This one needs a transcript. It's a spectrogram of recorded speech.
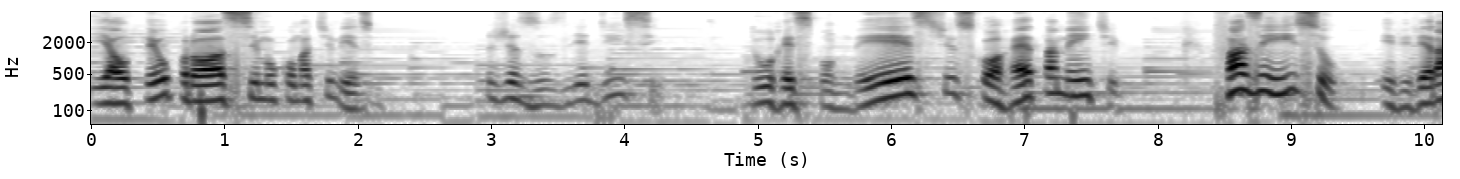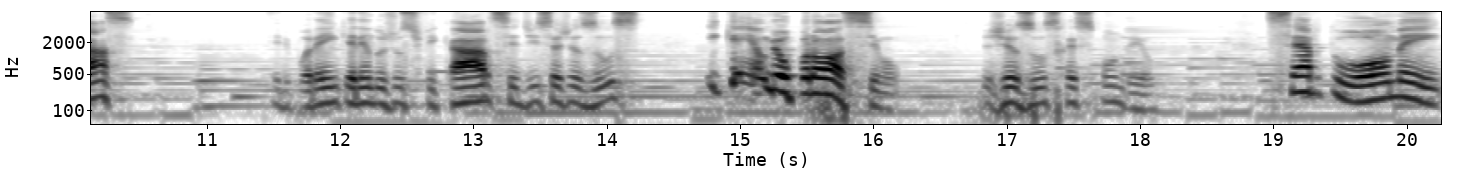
e ao teu próximo como a ti mesmo. Jesus lhe disse: Tu respondestes corretamente. Faze isso e viverás. Ele, porém, querendo justificar-se, disse a Jesus: E quem é o meu próximo? Jesus respondeu: Certo homem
